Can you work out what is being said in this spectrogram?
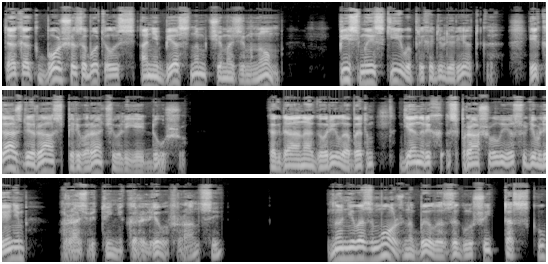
так как больше заботилась о небесном, чем о земном. Письма из Киева приходили редко, и каждый раз переворачивали ей душу. Когда она говорила об этом, Генрих спрашивал ее с удивлением, «Разве ты не королева Франции?» но невозможно было заглушить тоску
